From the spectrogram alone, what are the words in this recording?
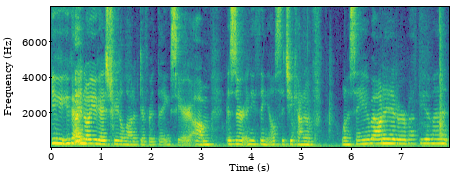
You, you guys, I know you guys treat a lot of different things here. Um, is there anything else that you kind of want to say about it or about the event?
